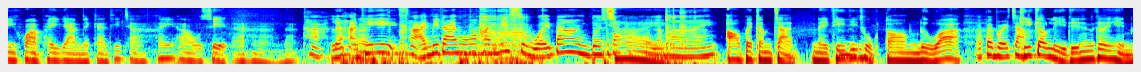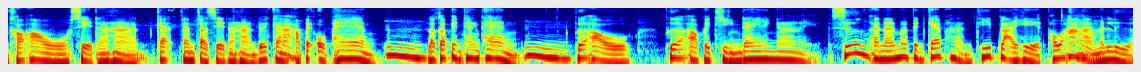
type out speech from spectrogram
มีความพยายามในการที่จะให้เอาเศษอาหารนะค่ะหรืออาหารที่ขายไม่ได้เพราะว่ามันไม่สวยบ้าง โดยเฉพาะใช่ผักผลไม้ เอาไปกำจัดในที่ที่ถูกต้องหรือว่าเอาไปบริจาคที่เกาหลีที่ฉันเคยเห็นเขาเอาเศษอาหารกะกำจัดเศษอาหารด้วยการค่ะเอาไปอบแห้งอืม แล้วก็เป็นแท่งอืมๆเพื่อเอาเพื่อเอาไปทิ้งได้ง่าย ๆ ซึ่งอันนั้นมันเป็นแก้ปัญหาที่ปลายเหตุ เพราะว่าอาหารมันเหลือ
